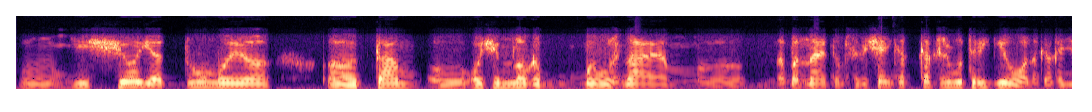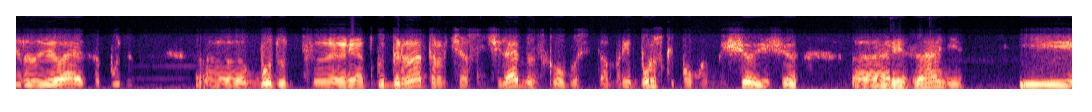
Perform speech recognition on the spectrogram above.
еще, я думаю, э, там очень много мы узнаем на этом совещании, как, как живут регионы, как они развиваются, будет будут ряд губернаторов, в частности, Челябинской области, там, Оренбургской, по-моему, еще, еще э, Рязани. И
